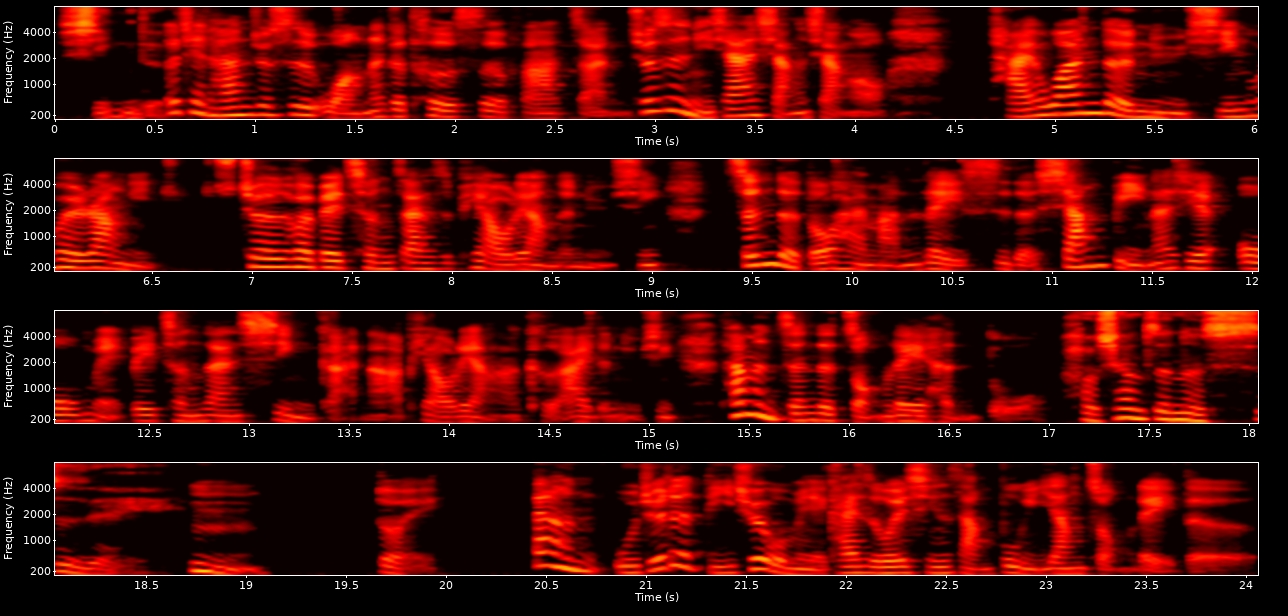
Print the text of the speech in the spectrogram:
新的，而且他们就是往那个特色发展。就是你现在想想哦，台湾的女星会让你就是会被称赞是漂亮的女星，真的都还蛮类似的。相比那些欧美被称赞性感啊、漂亮啊、可爱的女星，她们真的种类很多，好像真的是诶。嗯，对。但我觉得的确，我们也开始会欣赏不一样种类的。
